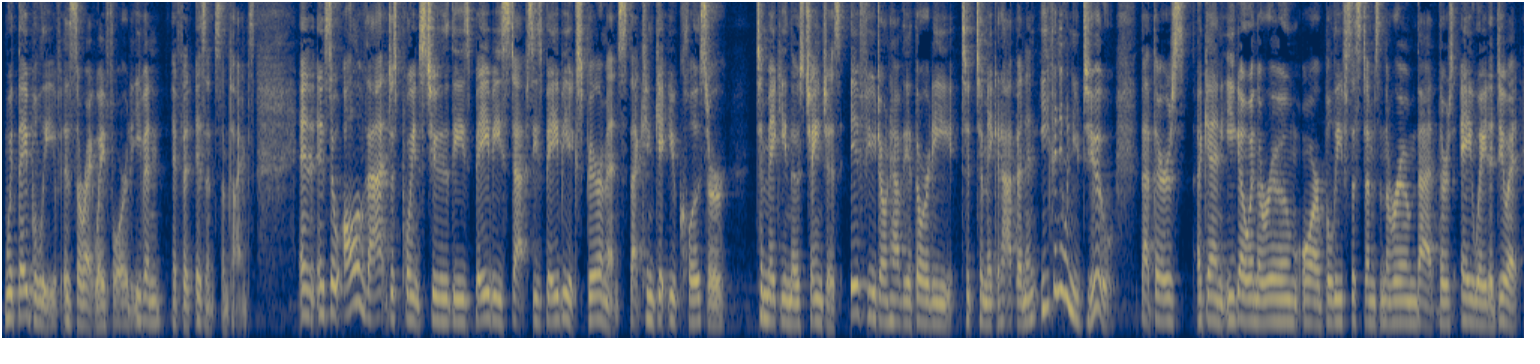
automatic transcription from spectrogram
what they believe is the right way forward, even if it isn't sometimes. And, and so all of that just points to these baby steps, these baby experiments that can get you closer to making those changes if you don't have the authority to, to make it happen. And even when you do, that there's, again, ego in the room or belief systems in the room, that there's a way to do it.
